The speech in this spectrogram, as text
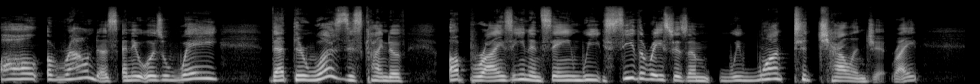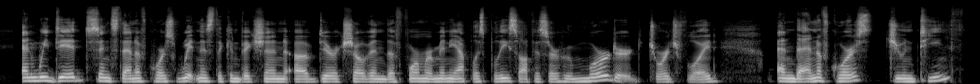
all around us. And it was a way that there was this kind of uprising and saying, we see the racism, we want to challenge it, right? And we did, since then, of course, witness the conviction of Derek Chauvin, the former Minneapolis police officer who murdered George Floyd. And then, of course, Juneteenth.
